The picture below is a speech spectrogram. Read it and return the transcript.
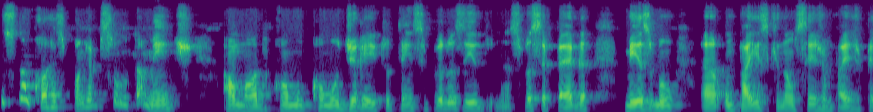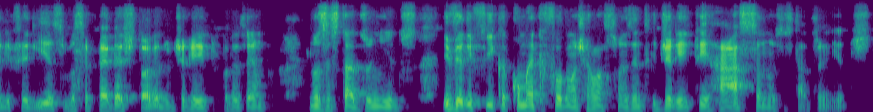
Isso não corresponde absolutamente ao modo como, como o direito tem se produzido. Né? Se você pega mesmo uh, um país que não seja um país de periferia, se você pega a história do direito, por exemplo, nos Estados Unidos e verifica como é que foram as relações entre direito e raça nos Estados Unidos,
